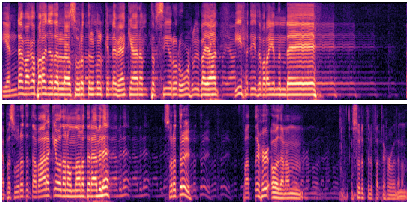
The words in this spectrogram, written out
എന്റെ വക പറഞ്ഞതല്ല സൂറത്തുൽ മുൽക്കിന്റെ വ്യാഖ്യാനം തഫ്സീർ റൂഹുൽ ബയാൻ. ഈ ഹദീസ് പറയുന്നുണ്ട്. അപ്പൊ സൂറത്ത് തബാറക്ക ഓതണം ഒന്നാമത്തെ രാവിലെ? സൂറത്തുൽ ഫത്തഹ് ഓതണം. സൂറത്തുൽ ഫത്തഹ് ഓതണം.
